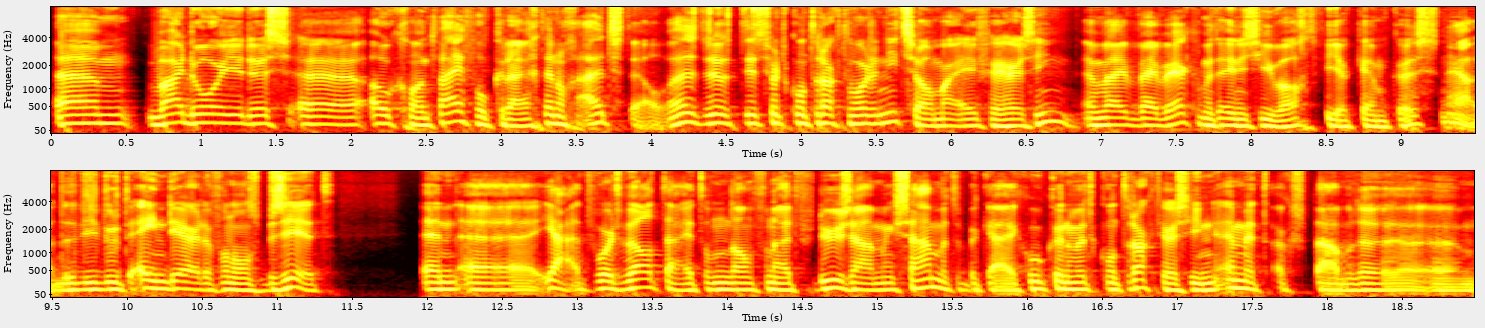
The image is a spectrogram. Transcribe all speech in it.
Um, waardoor je dus uh, ook gewoon twijfel krijgt en nog uitstel. Dus dit soort contracten worden niet zomaar even herzien. En wij, wij werken met Energiewacht via Chemcus. Nou ja, die doet een derde van ons bezit. En uh, ja, het wordt wel tijd om dan vanuit verduurzaming samen te bekijken... hoe kunnen we het contract herzien en met acceptabele uh,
